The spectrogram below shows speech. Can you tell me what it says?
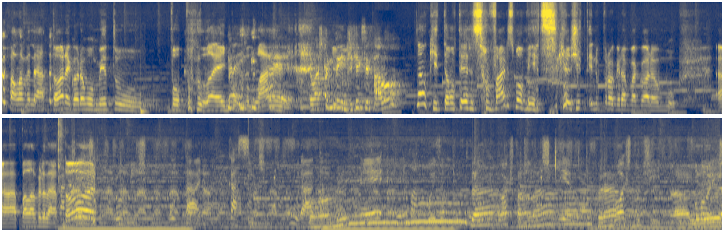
Eu falava aleatório, agora é o momento popular, é impopular. é, eu acho que eu não entendi. O que, que você falou? Não, que estão tendo, são vários momentos que a gente tem no programa agora, o- a palavra aleatória. Otário, cacete, furado. É uma coisa muito. Eu gosto de isqueiro, gosto de flores,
